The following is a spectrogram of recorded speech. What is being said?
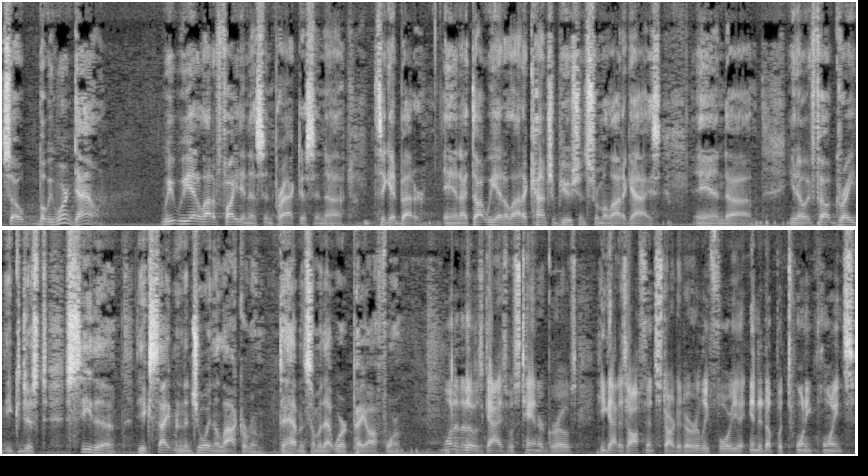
So, but we weren't down we, we had a lot of fight in us in practice and uh, to get better. And I thought we had a lot of contributions from a lot of guys. And, uh, you know, it felt great. You could just see the, the excitement and the joy in the locker room to having some of that work pay off for them. One of those guys was Tanner Groves. He got his offense started early for you, ended up with 20 points.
